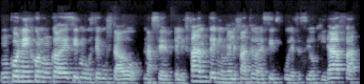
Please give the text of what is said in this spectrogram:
Un conejo nunca va a decir me hubiese gustado nacer elefante, ni un elefante va a decir hubiese sido jirafa.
